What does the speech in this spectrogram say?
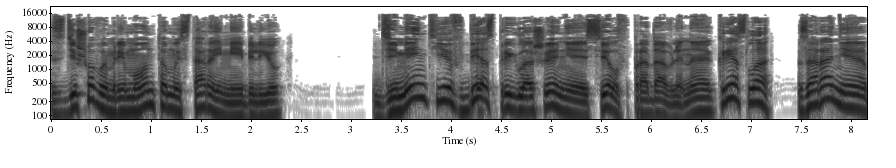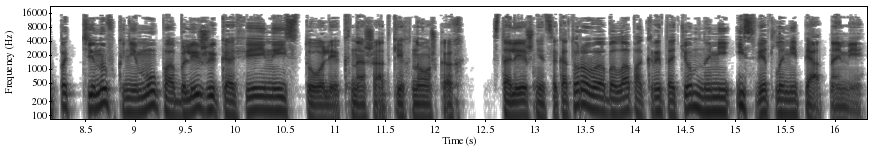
с дешевым ремонтом и старой мебелью. Дементьев без приглашения сел в продавленное кресло, заранее подтянув к нему поближе кофейный столик на шатких ножках. столешница которого была покрыта темными и светлыми пятнами,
